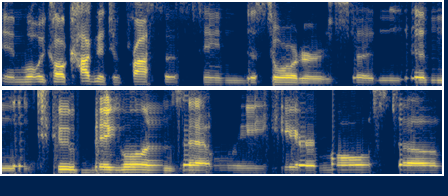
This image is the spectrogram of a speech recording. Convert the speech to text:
and what we call cognitive processing disorders. And, and, the two big ones that we hear most of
